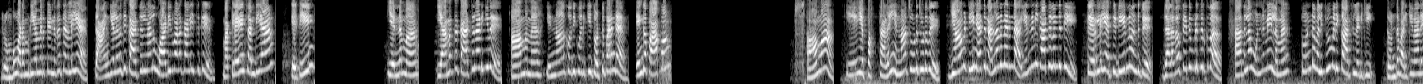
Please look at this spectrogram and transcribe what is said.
ரொம்ப உடம்பு முடியாம இருக்க என்னது தெரியலையே? தாங்கி அளவுக்கு காய்ச்சல்னால ஓடிடுவாள காலேஜுக்கு மக்களே சந்தியா? ஏடி என்னம்மா? எமக்கு காய்ச்சல் அடிக்குது? ஆமாம்மா என்ன கொதி கொதிக்கி தொட்டு பாருங்க. எங்க பாப்போம் ஆமா. ஏயப்பா தலை என்ன சூடு சுடுது யாமட்டி நேத்து நல்லதுன்னு இருந்தா என்ன நீ காய்ச்சல் வந்துச்சு தெரியலையே திடீர்னு வந்துட்டு ஜலதோஷம் எதுவும் பிடிச்சிருக்குவா அதெல்லாம் ஒண்ணுமே இல்லம்மா தொண்டை வலிக்கும் மாதிரி காய்ச்சல் அடிக்கி தொண்டை வலிக்கினாலே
